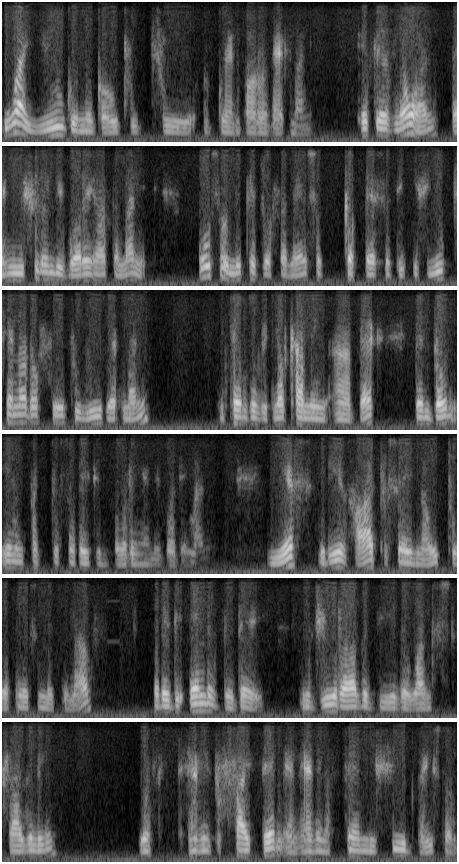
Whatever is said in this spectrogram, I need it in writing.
Who are you going to go to to go and borrow that money? If there's no one, then you shouldn't be borrowing out the money. Also look at your financial capacity. If you cannot afford to lose that money, in terms of it not coming uh, back, then don't even participate in borrowing anybody money. Yes, it is hard to say no to a person that you love, but at the end of the day, would you rather be the one struggling with having to fight them and having a family feed based on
